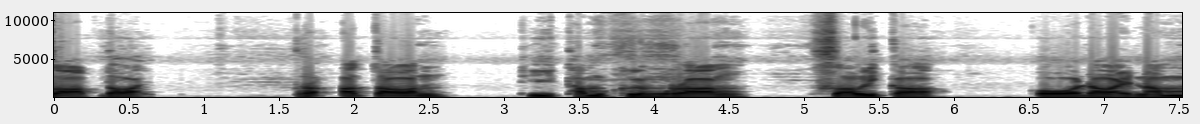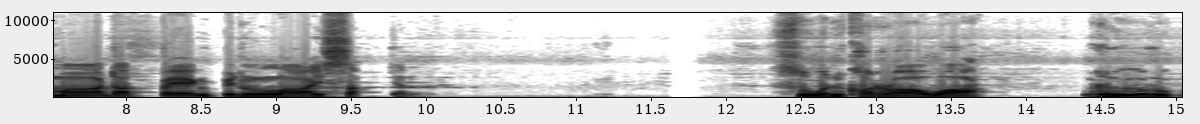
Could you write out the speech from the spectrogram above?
ทราบได้ พระอาจารย์ที่ทำเครื่องรางสาลิกา ก็ได้นำมาดัดแปลงเป็นลายสักยันต์ส่วนคาราวาสหรือลูก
